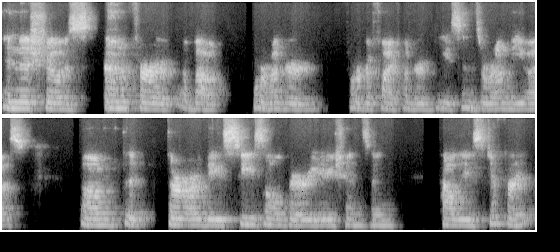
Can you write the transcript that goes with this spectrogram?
And this shows for about 400, four to 500 basins around the US, um, that there are these seasonal variations in how these different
